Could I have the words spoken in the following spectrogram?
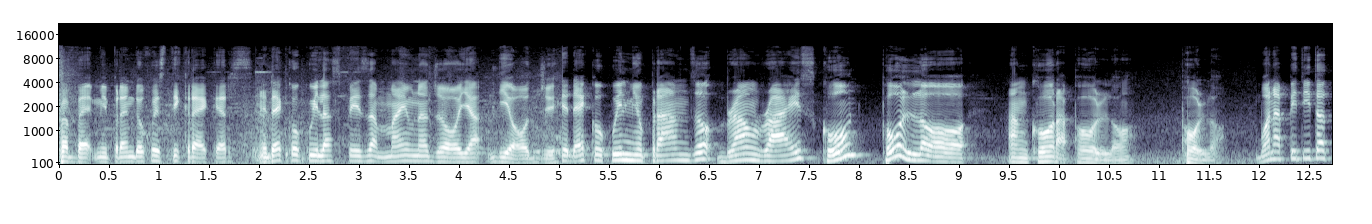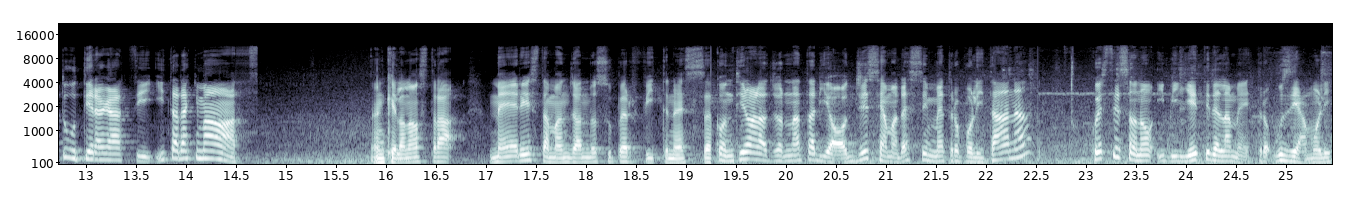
Vabbè mi prendo questi crackers. Ed ecco qui la spesa ma è una gioia di oggi. Ed ecco qui il mio pranzo Brown rice con pollo. Ancora pollo Pollo. Buon appetito a tutti ragazzi. Itadakimasu. Anche la nostra Mary sta mangiando super fitness. Continua la giornata di oggi. Siamo adesso in metropolitana. Questi sono i biglietti della metro. Usiamoli.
